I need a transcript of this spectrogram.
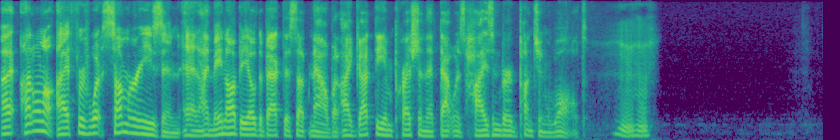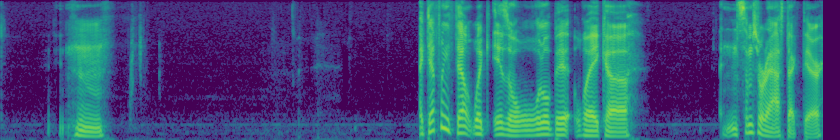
I, I don't know. I for what some reason, and I may not be able to back this up now, but I got the impression that that was Heisenberg punching Walt. Hmm. Hmm. I definitely felt like is a little bit like uh in some sort of aspect there.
